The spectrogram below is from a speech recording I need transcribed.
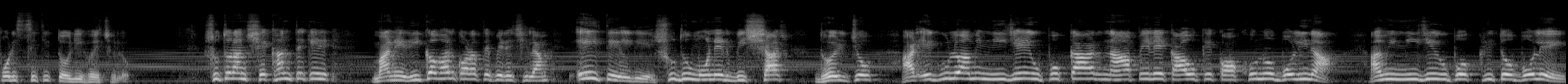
পরিস্থিতি তৈরি হয়েছিল। সুতরাং সেখান থেকে মানে রিকভার করাতে পেরেছিলাম এই তেল দিয়ে, শুধু মনের বিশ্বাস, ধৈর্য, আর এগুলো আমি নিজে উপকার না পেলে কাউকে কখনো বলি না। আমি নিজে উপকৃত বলে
